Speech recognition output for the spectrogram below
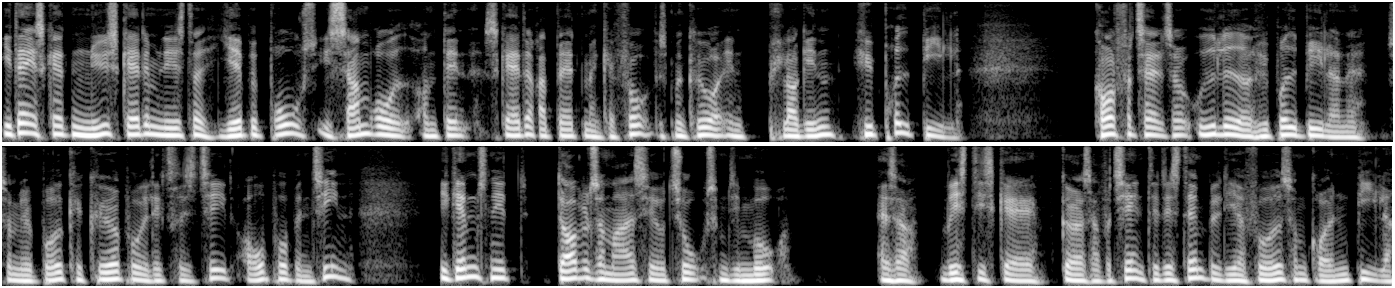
I dag skal den nye skatteminister Jeppe Brugs i samråd om den skatterabat, man kan få, hvis man køber en plug-in hybridbil. Kort fortalt så udleder hybridbilerne, som jo både kan køre på elektricitet og på benzin, i gennemsnit dobbelt så meget CO2, som de må. Altså, hvis de skal gøre sig fortjent til det stempel, de har fået som grønne biler.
